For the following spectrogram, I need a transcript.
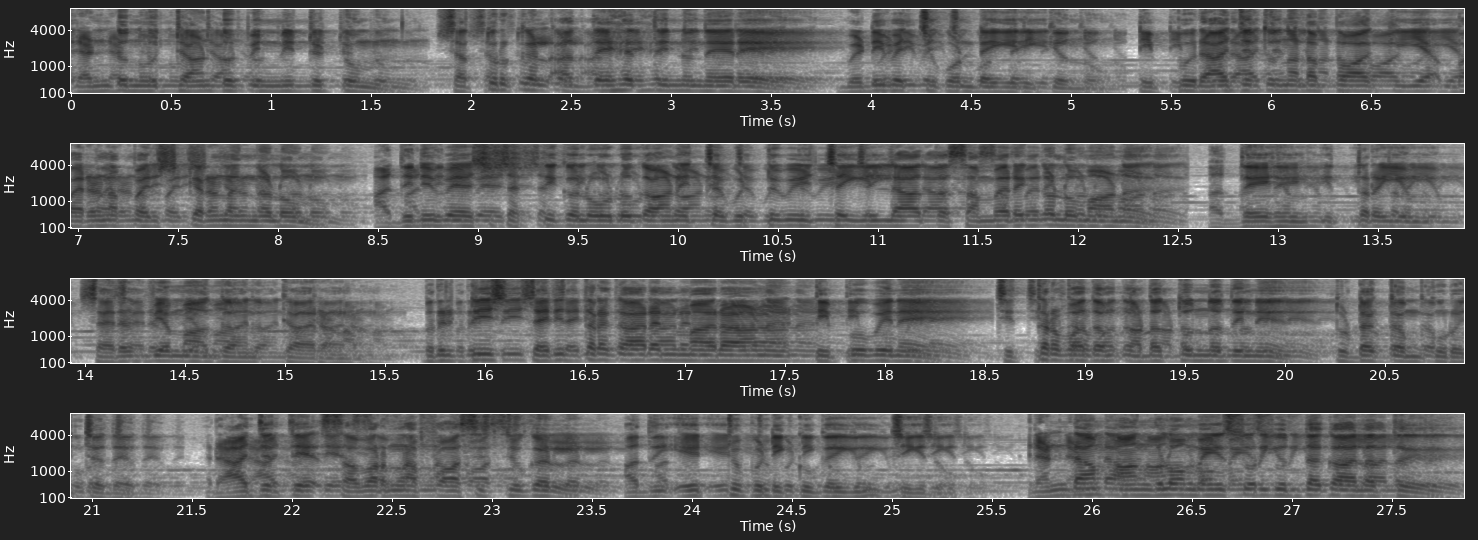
രണ്ടു നൂറ്റാണ്ടു പിന്നിട്ടിട്ടും ശത്രുക്കൾ അദ്ദേഹത്തിനു നേരെ വെടിവെച്ചുകൊണ്ടേയിരിക്കുന്നു. ടിപ്പു രാജ്യത്തു നടപ്പാക്കിയ ഭരണ പരിഷ്കരണങ്ങളും അധിനിവേശ ശക്തികളോട് കാണിച്ച വിട്ടുവീഴ്ചയില്ലാത്ത സമരങ്ങളുമാണ് അദ്ദേഹം ഇത്രയും ശരവ്യമാകാൻ കാരണം. ബ്രിട്ടീഷ് ചരിത്രകാരന്മാരാണ് ടിപ്പുവിനെ ചിത്രവധം നടത്തുന്നതിന് തുടക്കം കുറിച്ചത്. രാജ്യത്തെ സവർണ ഫാസിസ്റ്റുകൾ അത് ഏറ്റുപിടിക്കുകയും ചെയ്തു. രണ്ടാം ആംഗ്ലോ മൈസൂർ യുദ്ധകാലത്ത്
